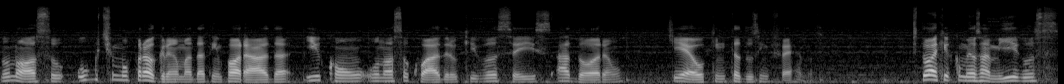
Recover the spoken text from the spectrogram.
no nosso último programa da temporada e com o nosso quadro que vocês adoram, que é o Quinta dos Infernos. Estou aqui com meus amigos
